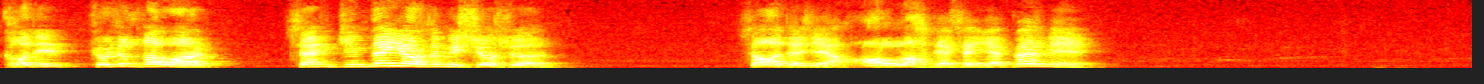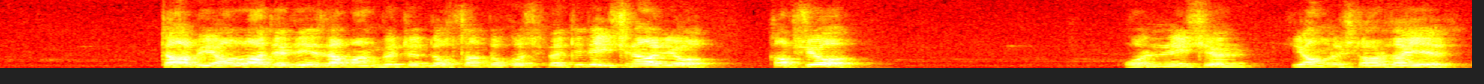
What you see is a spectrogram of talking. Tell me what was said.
Kadir çocuk da var. Sen kimden yardım istiyorsun? Sadece Allah desen yetmez mi? Tabi Allah dediğin zaman bütün 99 sıfatı de içine alıyor, kapsıyor. Onun için yanlışlardayız.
